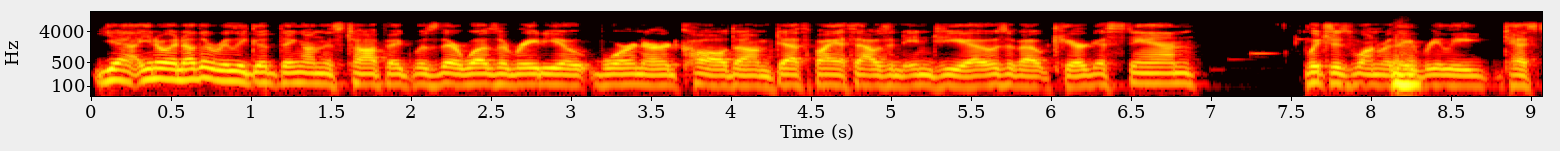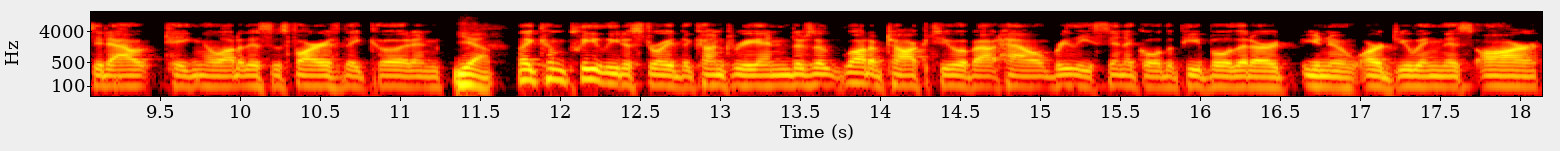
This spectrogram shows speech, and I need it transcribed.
Yeah, you know, another really good thing on this topic was there was a radio war nerd called um, Death by a Thousand NGOs about Kyrgyzstan which is one where they really tested out taking a lot of this as far as they could and yeah. like completely destroyed the country. And there's a lot of talk too about how really cynical the people that are you know are doing this are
